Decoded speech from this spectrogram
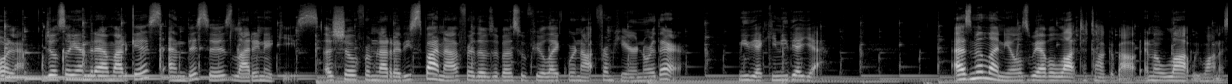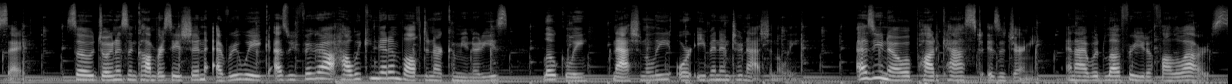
Hola, yo soy Andrea Marquez, and this is Latinx, a show from La Red Hispana for those of us who feel like we're not from here nor there. Ni de aquí ni de allá. As millennials, we have a lot to talk about and a lot we want to say. So join us in conversation every week as we figure out how we can get involved in our communities, locally, nationally, or even internationally. As you know, a podcast is a journey, and I would love for you to follow ours.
